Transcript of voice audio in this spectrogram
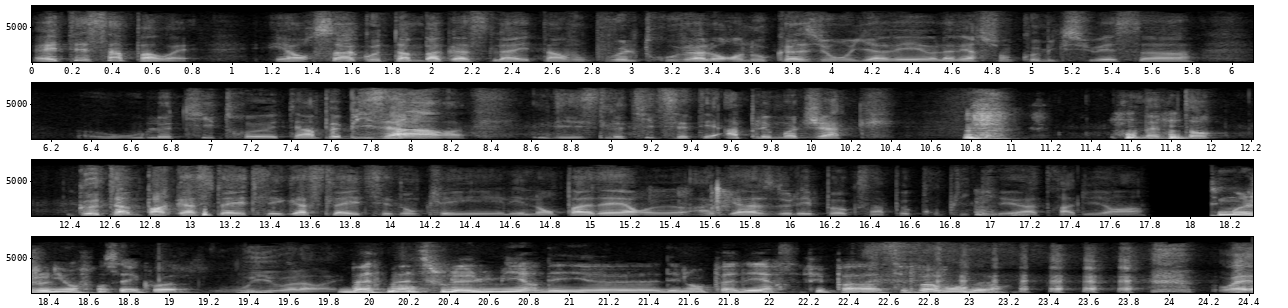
Elle était sympa, ouais. Et alors ça, Gotham by Gaslight, hein, vous pouvez le trouver. Alors en occasion, il y avait la version comics USA où le titre était un peu bizarre. Le titre c'était Appelez-moi Jack. en même temps, Gotham par Gaslight, les Gaslight, c'est donc les, lampadaires euh, à gaz de l'époque, c'est un peu compliqué à traduire. Hein. C'est moins joli en français, quoi. Oui, voilà. Batman sous la lumière euh, des, lampadaires, ça fait pas, c'est pas vendeur. ouais,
